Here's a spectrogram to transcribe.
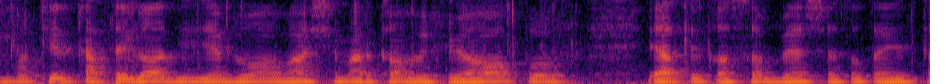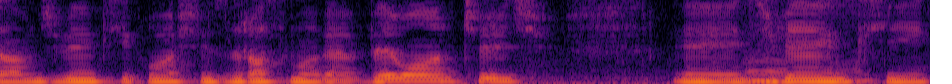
bo kilka tygodni nie było właśnie markowych jołopów, ja tylko sobie jeszcze tutaj tam dźwięki głośnik wzrost mogę wyłączyć, yy, dźwięki,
